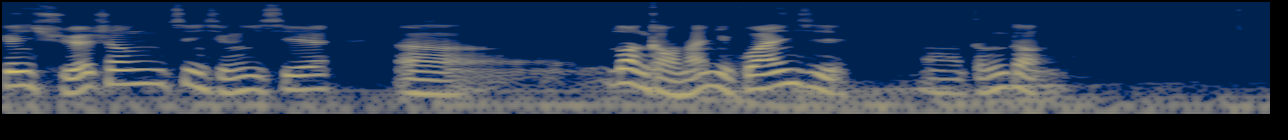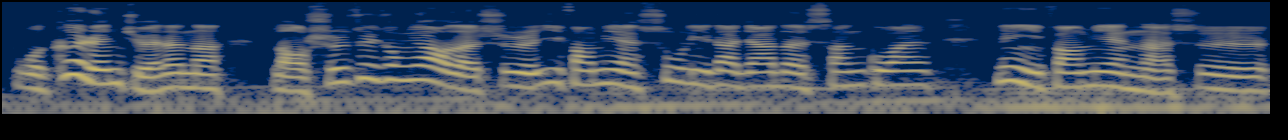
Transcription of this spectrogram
跟学生进行一些。呃，乱搞男女关系啊，等等。我个人觉得呢，老师最重要的是一方面树立大家的三观，另一方面呢是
